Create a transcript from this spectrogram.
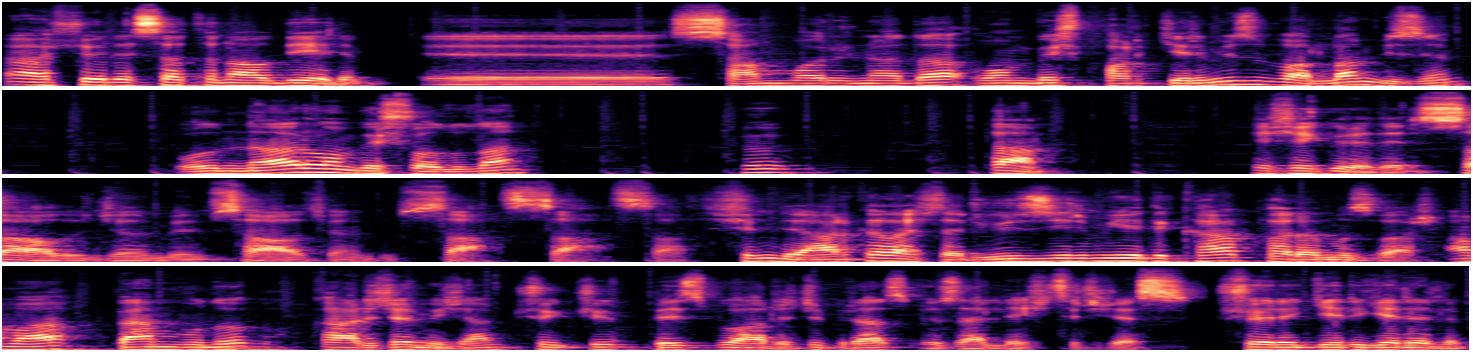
Ha şöyle satın al diyelim. Ee, San Marino'da 15 park yerimiz var lan bizim. Oğlum ne ara 15 oldu lan? Hı. Tamam. Teşekkür ederiz. Sağ olun canım benim. Sağ ol canım. Sağ sağ sağ. Şimdi arkadaşlar 127k paramız var. Ama ben bunu harcamayacağım. Çünkü biz bu aracı biraz özelleştireceğiz. Şöyle geri gelelim.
